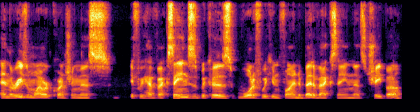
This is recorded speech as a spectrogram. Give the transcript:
And the reason why we're crunching this if we have vaccines is because what if we can find a better vaccine that's cheaper,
